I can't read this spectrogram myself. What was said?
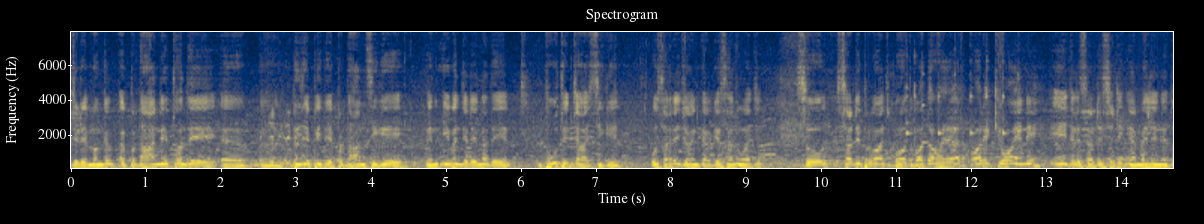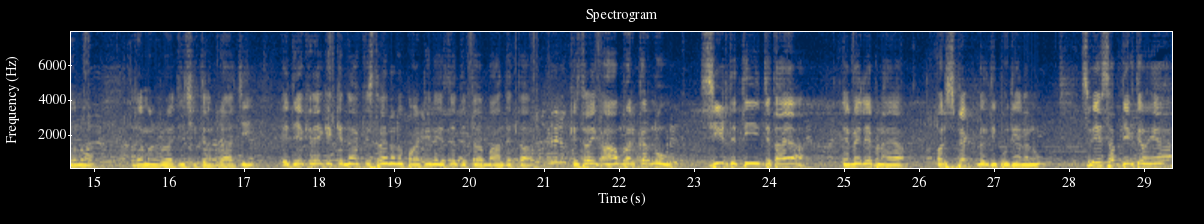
ਜਿਹੜੇ ਮੰਗਲ ਪ੍ਰਧਾਨ ਨੇ ਇੱਥੋਂ ਦੇ ਬੀਜੇਪੀ ਦੇ ਪ੍ਰਧਾਨ ਸੀਗੇ ਈਵਨ ਜਿਹੜੇ ਇਹਨਾਂ ਦੇ ਬੂਥ ਇੰਚਾਰਜ ਸੀਗੇ, ਉਹ ਸਾਰੇ ਜੁਆਇਨ ਕਰਕੇ ਸਾਨੂੰ ਅੱਜ। ਸੋ ਸਾਡੇ ਪਰਿਵਾਰ 'ਚ ਬਹੁਤ ਵਾਧਾ ਹੋਇਆ ਔਰ ਇਹ ਕਿਉਂ ਆਏ ਨੇ? ਇਹ ਜਿਹੜੇ ਸਾਡੇ ਸਿਟਿੰਗ ਐਮਐਲਏ ਨੇ ਦੋਨੋਂ ਰਮਨ ਅਰੋੜਾ ਜੀ ਸ਼ੀਤਲ ਰਾਜ ਜੀ। ਇਹ ਦੇਖ ਰਹੇ ਕਿ ਕਿੰਨਾ ਕਿਸ ਤਰ੍ਹਾਂ ਇਹਨਾਂ ਨੂੰ ਪਾਰਟੀ ਨੇ ਇੱਜ਼ਤ ਦਿੱਤਾ ਮਾਣ ਦਿੱਤਾ। ਕਿਸ ਤਰ੍ਹਾਂ ਇੱਕ ਆਮ ਵਰਕਰ ਨੂੰ ਸੀਟ ਦਿੱਤੀ ਜਿਤਾਇਆ ਐਮਐਲਏ ਬਣਾਇਆ ਔਰ ਰਿਸਪੈਕਟ ਮਿਲਦੀ ਪੂਰੀ ਇਹਨਾਂ ਨੂੰ। ਸੋ ਇਹ ਸਭ ਦੇਖਦੇ ਹੋਏ ਆ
